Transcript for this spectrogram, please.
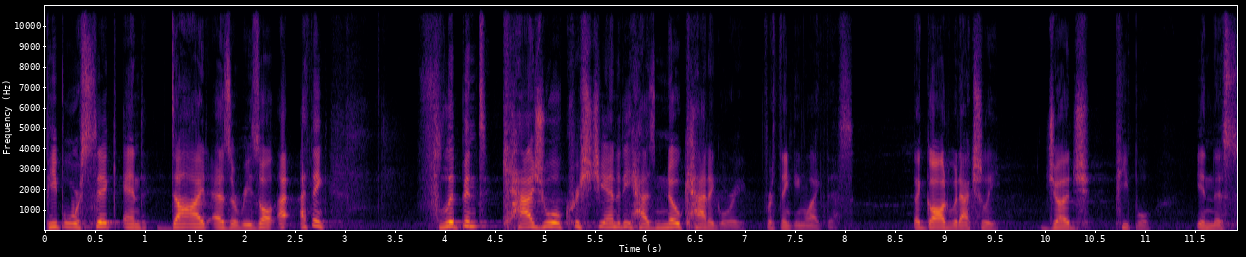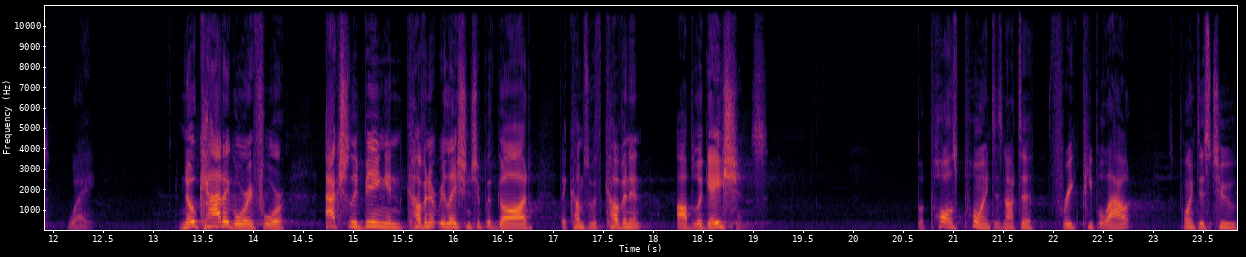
People were sick and died as a result. I, I think flippant, casual Christianity has no category for thinking like this that God would actually judge people in this way. No category for actually being in covenant relationship with God that comes with covenant obligations. But Paul's point is not to freak people out his point is to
